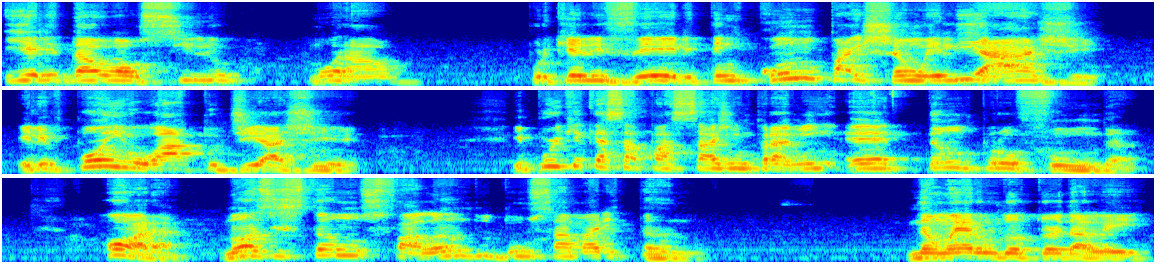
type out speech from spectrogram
e ele dá o auxílio moral. Porque ele vê, ele tem compaixão, ele age, ele põe o ato de agir. E por que, que essa passagem para mim é tão profunda? Ora, nós estamos falando de um samaritano. Não era um doutor da lei.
